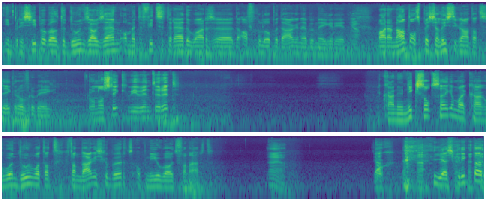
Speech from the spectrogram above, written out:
in principe wel te doen zou zijn om met de fietsen te rijden waar ze de afgelopen dagen hebben meegereden. Ja. Maar een aantal specialisten gaan dat zeker overwegen. Pronostiek, wie wint de rit? Ik ga nu niks zot zeggen, maar ik ga gewoon doen wat dat vandaag is gebeurd. Opnieuw Wout van Aert. Nou ja, ja. Toch? Ja. Jij schrikt daar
